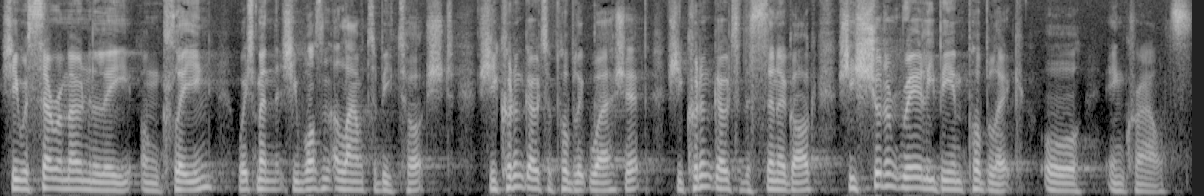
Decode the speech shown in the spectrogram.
She was ceremonially unclean, which meant that she wasn't allowed to be touched. She couldn't go to public worship. She couldn't go to the synagogue. She shouldn't really be in public or in crowds.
